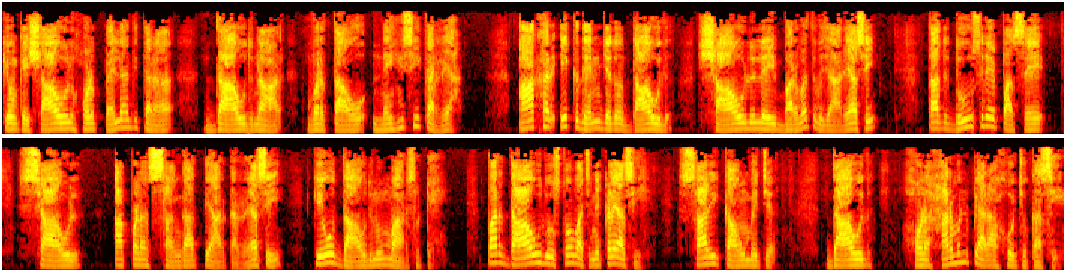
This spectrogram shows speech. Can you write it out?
ਕਿਉਂਕਿ ਸ਼ਾਉਲ ਹੁਣ ਪਹਿਲਾਂ ਦੀ ਤਰ੍ਹਾਂ ਦਾਊਦ ਨਾਲ ਵਰਤਾਓ ਨਹੀਂ ਸੀ ਕਰ ਰਿਹਾ। ਆਖਰ ਇੱਕ ਦਿਨ ਜਦੋਂ ਦਾਊਦ ਸ਼ਾਉਲ ਲਈ ਬਰਵਤ ਵਜਾ ਰਿਹਾ ਸੀ ਤਦ ਦੂਸਰੇ ਪਾਸੇ ਸ਼ਾਉਲ ਆਪਣਾ ਸੰਗਾ ਤਿਆਰ ਕਰ ਰਿਹਾ ਸੀ ਕਿ ਉਹ ਦਾਊਦ ਨੂੰ ਮਾਰ ਸੁੱਟੇ। ਪਰ ਦਾਊਦ ਉਸ ਤੋਂ ਬਚ ਨਿਕਲਿਆ ਸੀ। ਸਾਰੀ ਕੌਮ ਵਿੱਚ ਦਾਊਦ ਹੁਣ ਹਰਮਨ ਪਿਆਰਾ ਹੋ ਚੁੱਕਾ ਸੀ।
